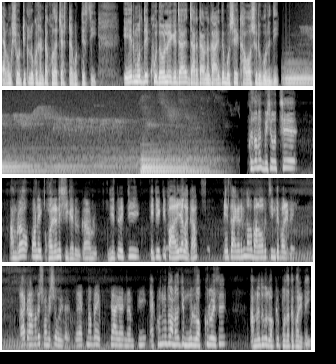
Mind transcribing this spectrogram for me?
এবং সঠিক লোকেশনটা খোঁজার চেষ্টা করতেছি। এর মধ্যে ক্ষুদাও লেগে যায়, যার কারণে গাড়িতে বসে খাওয়া শুরু করে দিই। দুঃখজনক বিষয় হচ্ছে, আমরা অনেক হয়রানি শিকার হই। কারণ যেহেতু একটি, এটি একটি পাহাড়ি এলাকা, এই জায়গাটা কিন্তু আমরা ভালোভাবে চিনতে পারি নাই। তার কারণে আমাদের সমস্যা হয়ে যায়। এখন আমরা এক জায়গায় নামছি এখন কিন্তু আমাদের যে মূল লক্ষ্য রয়েছে, আমরা কিন্তু লক্ষ্যে পৌঁছাতে পারি নাই।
